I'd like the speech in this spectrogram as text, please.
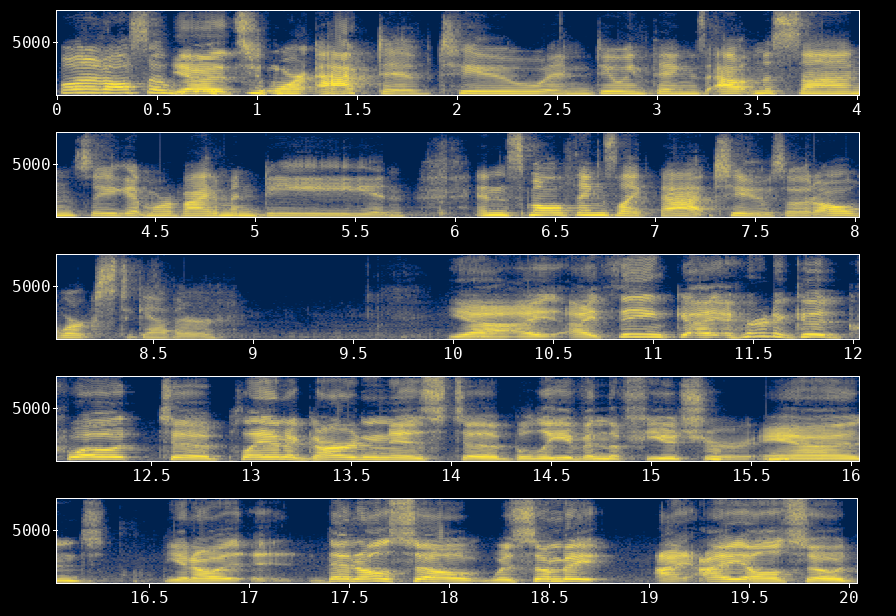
Well, it also yeah, makes you more active too and doing things out in the sun so you get more vitamin D and, and small things like that too. So it all works together. Yeah, I, I think I heard a good quote to plant a garden is to believe in the future. And, you know, then also with somebody, I, I also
